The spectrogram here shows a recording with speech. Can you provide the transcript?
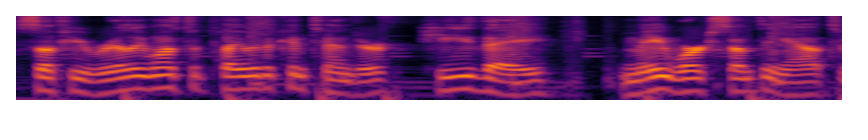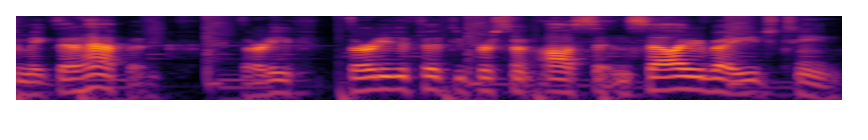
So if he really wants to play with a contender, he they may work something out to make that happen. 30, 30 to 50% offset in salary by each team.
